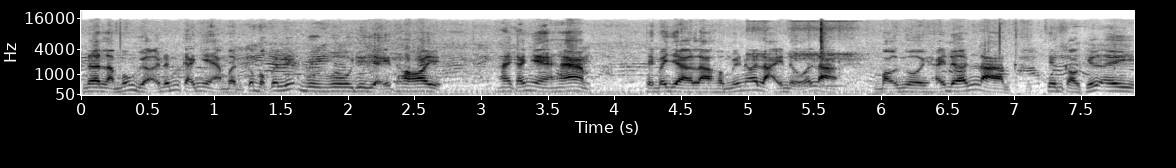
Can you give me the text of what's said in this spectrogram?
nên là muốn gửi đến cả nhà mình có một cái clip vui vui như vậy thôi. Hai cả nhà ha. Thì bây giờ là hùng mới nói lại nữa là mọi người hãy đến là trên cầu chữ y,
